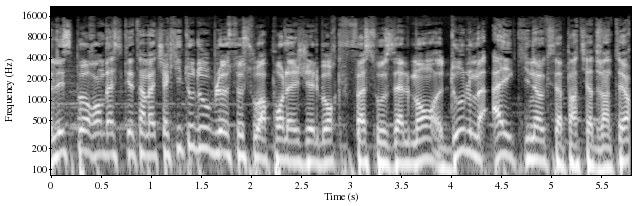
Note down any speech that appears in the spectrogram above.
Les sports en basket, un match à qui tout double ce soir pour la Gielbourg face aux Allemands. Doulm à Equinox à partir de 20h.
